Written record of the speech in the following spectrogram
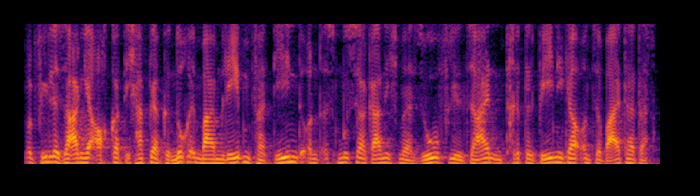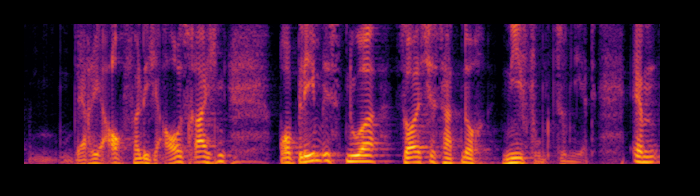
und viele sagen ja auch, Gott, ich habe ja genug in meinem Leben verdient und es muss ja gar nicht mehr so viel sein, ein Drittel weniger und so weiter. Das wäre ja auch völlig ausreichend. Problem ist nur, solches hat noch nie funktioniert. Ähm,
